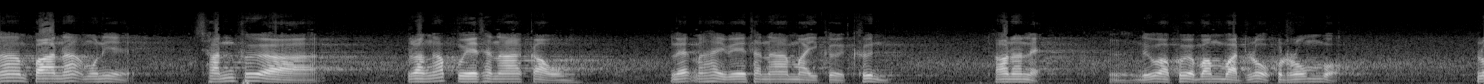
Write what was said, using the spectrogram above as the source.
น้ำปานะโมนี่ฉันเพื่อระงับเวทนาเก่า และไม่ให้เวทนาใหม่เกิดขึ้น เท่านั้นแหละหรือว่าเพื่อบำบัดโรคร้มบอกโร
